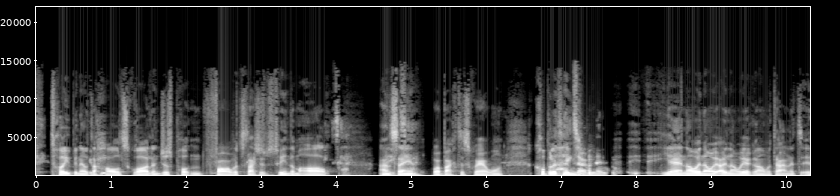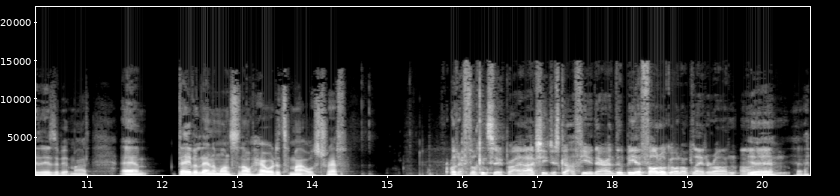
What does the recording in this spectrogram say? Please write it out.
like typing out the whole squad and just putting forward slashes between them all Exactly. and saying we're back to square one. couple of Lads things. Yeah, no, I know, I know where you're going with that, and it's, it is a bit mad. Um, David Lennon wants to know how are the tomatoes, Trev? Oh, they're fucking super. I actually just got a few there. There'll be a photo going up later on. on Yeah, um, yeah.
